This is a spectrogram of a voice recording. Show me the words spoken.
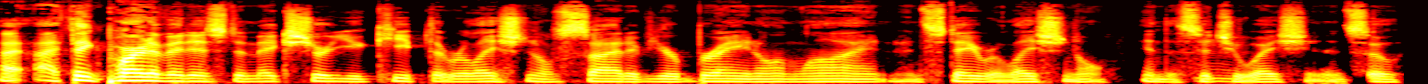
I, I think part of it is to make sure you keep the relational side of your brain online and stay relational in the mm. situation. Mm. And so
